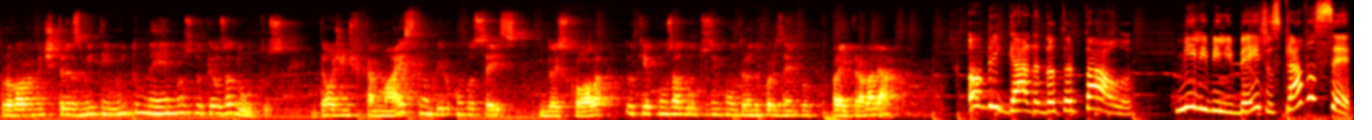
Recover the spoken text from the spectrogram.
provavelmente transmitem muito menos do que os adultos. Então a gente fica mais tranquilo com vocês indo à escola do que com os adultos encontrando, por exemplo, para ir trabalhar. Obrigada, Dr. Paulo. Mili, mili beijos pra você.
